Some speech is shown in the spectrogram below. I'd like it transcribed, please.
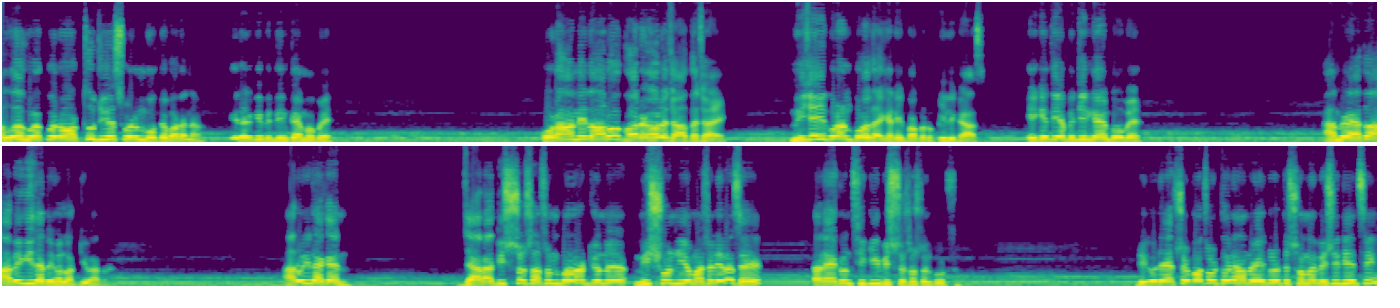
আল্লাহ আকবর অর্থ জিজ্ঞেস করেন বলতে পারে না। এদের কি দিন কেমন হবে? কোরআনের আরও ঘরে ঘরে যাতে চায়। নিজেই কোরআন পড়ে দেখেন এই বাবার কি লেখা একে দিয়ে আপনি দিন কেমন বলবে আমরা এত আবেগই জাতি হলো কীভাবে? আরোই দেখেন, যারা বিশ্ব শাসন করার জন্য মিশন নিয়ম মাসে নেমেছে, তারা এখন ঠিকই বিশ্ব শাসন করছে। বিগত একশো বছর ধরে আমরা এগুলোতে সময় বেশি দিয়েছি।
